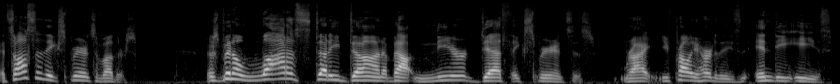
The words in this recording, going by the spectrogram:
It's also the experience of others. There's been a lot of study done about near death experiences, right? You've probably heard of these NDEs.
